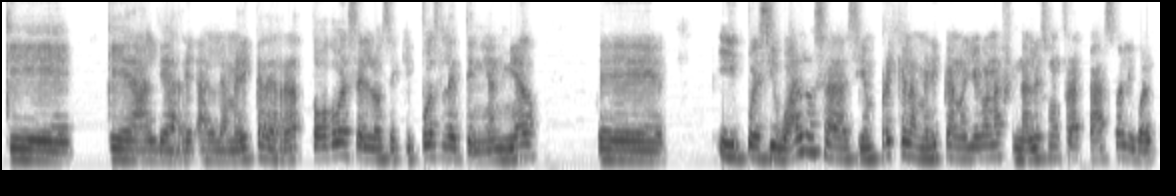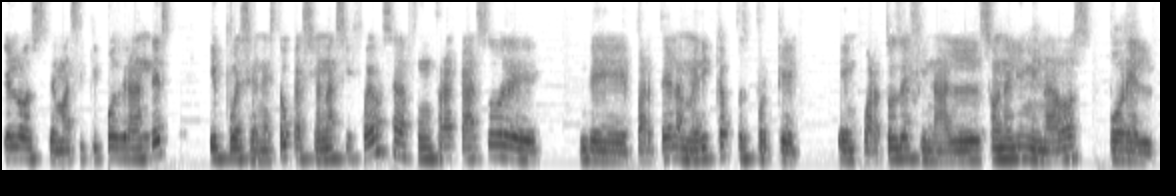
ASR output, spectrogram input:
que, que al, de, al América de Herrera todos los equipos le tenían miedo. Eh, y pues igual, o sea, siempre que el América no llega a una final es un fracaso, al igual que los demás equipos grandes. Y pues en esta ocasión así fue, o sea, fue un fracaso de, de parte del América, pues porque en cuartos de final son eliminados por el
